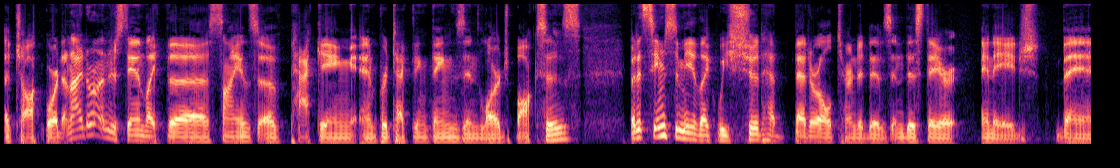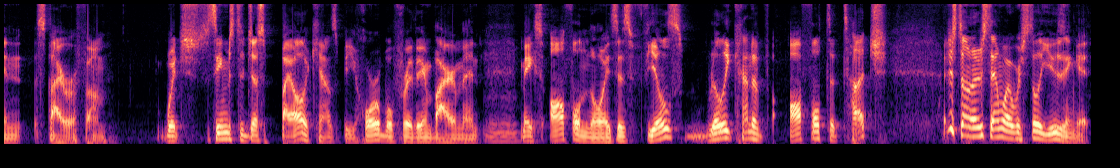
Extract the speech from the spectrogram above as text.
a chalkboard. And I don't understand like the science of packing and protecting things in large boxes, but it seems to me like we should have better alternatives in this day and age than styrofoam. Which seems to just, by all accounts, be horrible for the environment, mm-hmm. makes awful noises, feels really kind of awful to touch. I just don't understand why we're still using it.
